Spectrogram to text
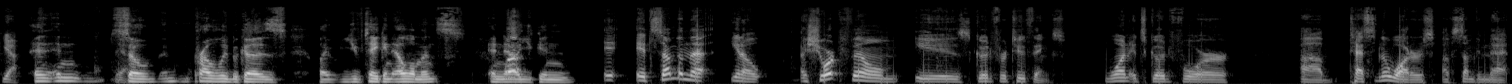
yeah, and, and yeah. so probably because like you've taken elements and now well, you can it, it's something that you know a short film is good for two things. One, it's good for um, testing the waters of something that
